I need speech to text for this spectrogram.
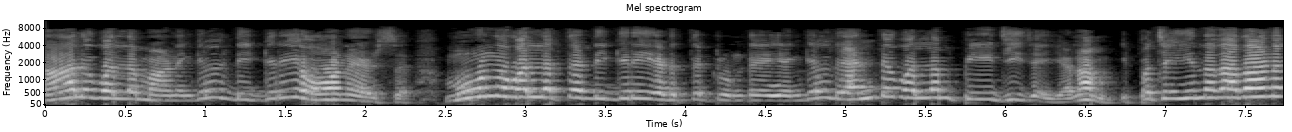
നാല് കൊല്ലമാണെങ്കിൽ ഡിഗ്രി ഓണേഴ്സ്. മൂന്ന് കൊല്ലത്തെ ഡിഗ്രി എടുത്തിട്ടുണ്ട് എങ്കിൽ രണ്ട് കൊല്ലം പി ചെയ്യണം. ഇപ്പൊ ചെയ്യുന്നത് അതാണ്.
